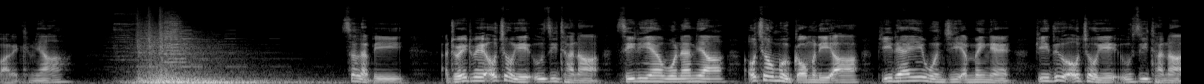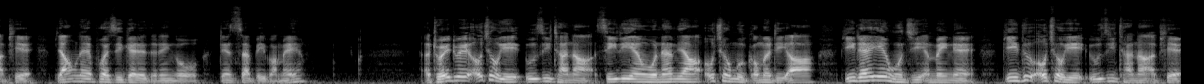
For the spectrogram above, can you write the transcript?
ပါတယ်ခင်ဗျာဆက်လက်ပြီးအထွေထွေအုပ်ချုပ်ရေးဦးစီးဌာန CDN ဝန်ထမ်းများအုပ်ချုပ်မှုကော်မတီအားပြည်ထရေးဝန်ကြီးအမိန့်နဲ့ပြည်သူ့အုပ်ချုပ်ရေးဦးစီးဌာနအဖြစ်ပြောင်းလဲဖွဲ့စည်းခဲ့တဲ့တဲ့တင်ကိုတင်ဆက်ပေးပါမယ်။ အထွေထွေအုပ်ချုပ်ရေးဦးစီးဌာန CDN ဝန်ထမ်းများအုပ်ချုပ်မှုကော်မတီအားပြည်ထရေးဝန်ကြီးအမိန့်နဲ့ပြည်သူ့အုပ်ချုပ်ရေးဦးစီးဌာနအဖြစ်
